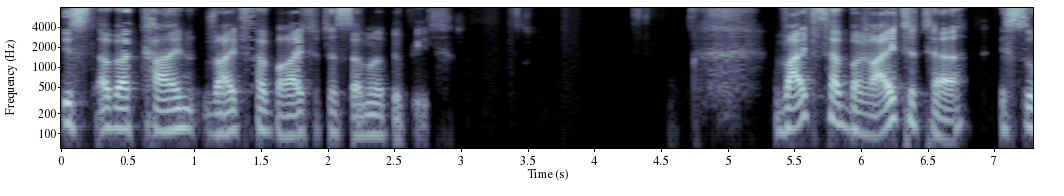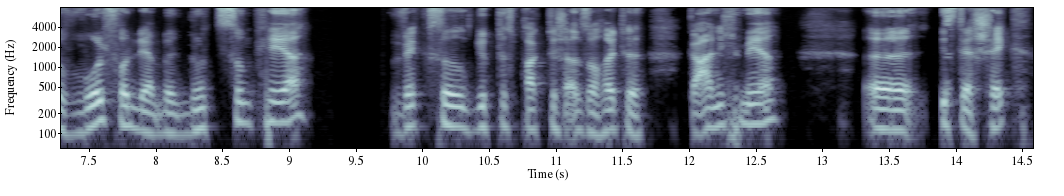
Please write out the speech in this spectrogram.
ist aber kein weit verbreitetes Sammelgebiet. Weit verbreiteter ist sowohl von der Benutzung her, Wechsel gibt es praktisch also heute gar nicht mehr, äh, ist der Scheck.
